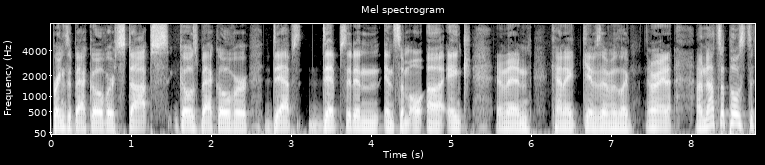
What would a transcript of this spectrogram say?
brings it back over, stops, goes back over, dips dips it in in some uh, ink, and then kind of gives him like, all right, I'm not supposed to.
